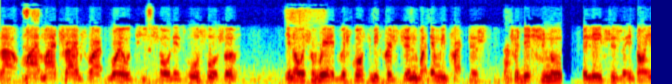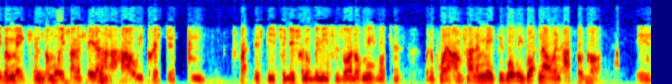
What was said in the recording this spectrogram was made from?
like my my tribe's ri- royalty. So there's all sorts of, you know, it's weird. We're supposed to be Christian, but then we practice traditional beliefs. It don't even make sense. I'm always trying to say that how, how are we Christian and practice these traditional beliefs as well? It don't make no sense. But the point I'm trying to make is what we got now in Africa is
